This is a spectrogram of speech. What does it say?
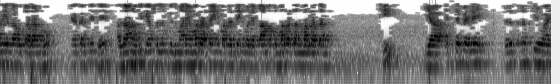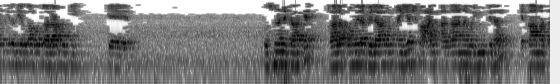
رضی اللہ تعالیٰ عنہ کیا کرتے تھے؟ اذان ہوتی تھی اب وسلم کے زمانے میں مرتین مرتین والے اقامت مرتن مرتن۔ ٹھیک یا اس سے پہلے حضرت انس کی روایت کی رضی اللہ تعالیٰ عنہ کی کہ اس میں نے کہا کہ قال عمر بلال ان يشفع الاذان ويوتر اقامت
